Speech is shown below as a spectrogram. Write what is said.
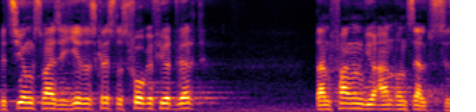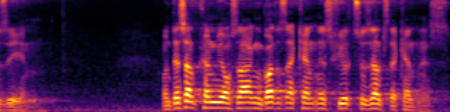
bzw. Jesus Christus vorgeführt wird, dann fangen wir an, uns selbst zu sehen. Und deshalb können wir auch sagen, Gottes Erkenntnis führt zur Selbsterkenntnis.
